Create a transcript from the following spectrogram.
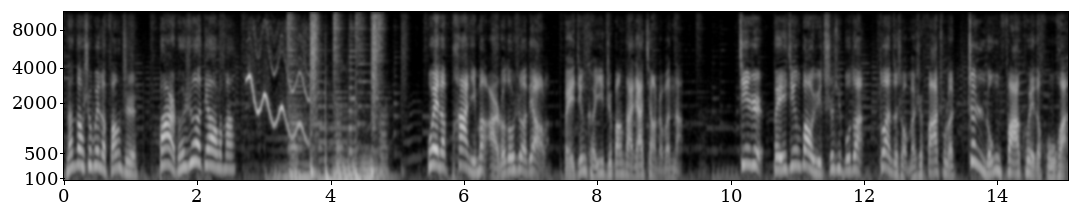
难道是为了防止把耳朵热掉了吗？为了怕你们耳朵都热掉了，北京可一直帮大家降着温呢。近日北京暴雨持续不断，段子手们是发出了振聋发聩的呼唤：“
